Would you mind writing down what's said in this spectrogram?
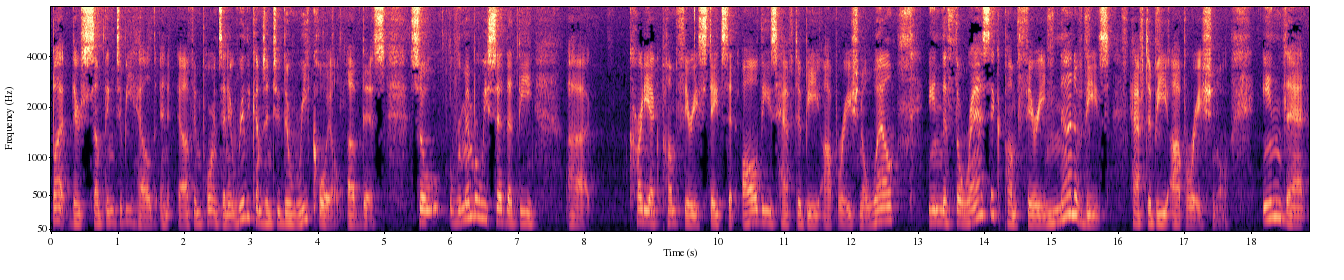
But there's something to be held and of importance, and it really comes into the recoil of this. So remember, we said that the uh, cardiac pump theory states that all these have to be operational. Well, in the thoracic pump theory, none of these have to be operational in that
